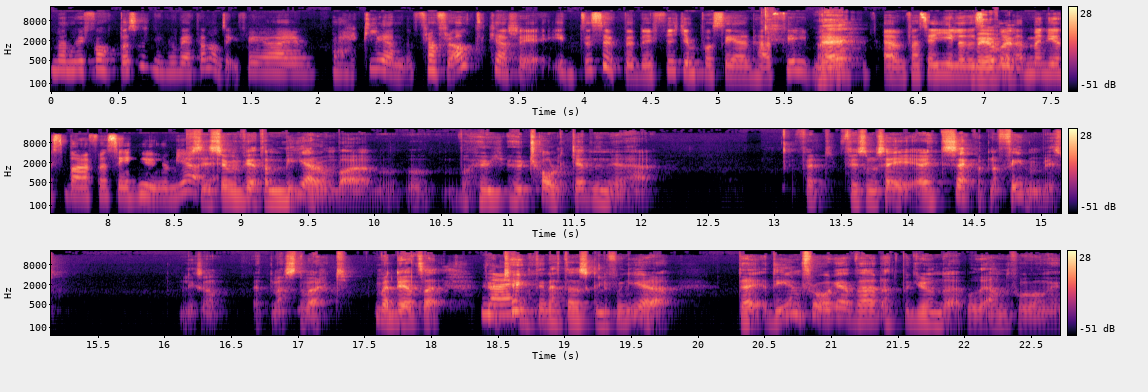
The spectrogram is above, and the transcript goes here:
Men vi får hoppas att vi får veta någonting. För jag är verkligen, framförallt kanske inte supernyfiken på att se den här filmen. Nej. Även fast jag gillade Men jag vill-. Men just bara för att se hur de gör Precis, det. jag vill veta mer om bara hur, hur tolkade ni det här? För, för som du säger, jag är inte säker på att här filmen blir liksom ett mästerverk. Men det är så här, hur Nej. tänkte ni att det här skulle fungera? Det, det är en fråga värd att begrunda både en och två gånger.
